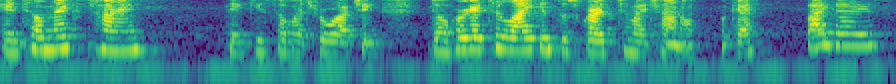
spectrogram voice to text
Until next time, thank you so much for watching. Don't forget to like and subscribe to my channel, okay? Bye, guys.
